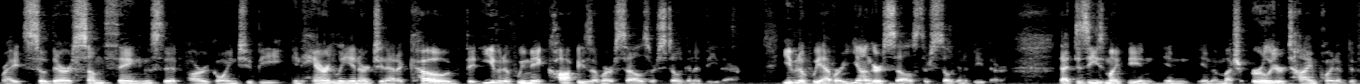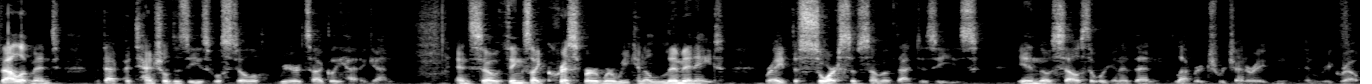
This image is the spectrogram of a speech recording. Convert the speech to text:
right? So there are some things that are going to be inherently in our genetic code that even if we make copies of our cells are still going to be there. Even if we have our younger cells they're still going to be there. That disease might be in, in, in a much earlier time point of development but that potential disease will still rear its ugly head again. And so things like CRISPR, where we can eliminate right the source of some of that disease in those cells that we're going to then leverage, regenerate, and, and regrow.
